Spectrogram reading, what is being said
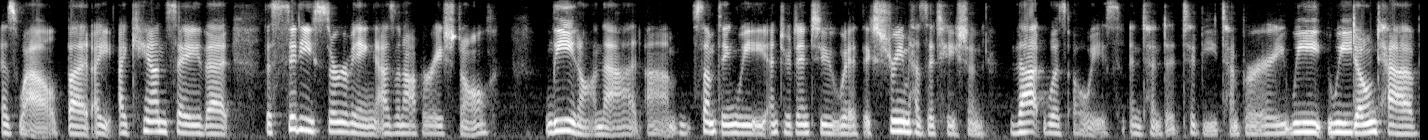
as well. But I I can say that the city serving as an operational lead on that, um, something we entered into with extreme hesitation, that was always intended to be temporary. We we don't have,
